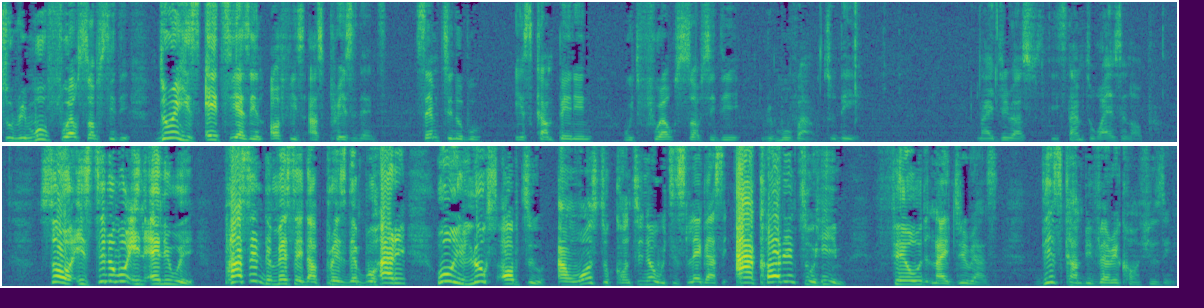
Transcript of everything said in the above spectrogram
to remove fuel subsidy during his eight years in office as president. Same Tinubu is campaigning with fuel subsidy removal today. Nigerians, it's time to wisen up. So, is Tinubu in any way passing the message that President Buhari, who he looks up to and wants to continue with his legacy, according to him, failed Nigerians? This can be very confusing.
